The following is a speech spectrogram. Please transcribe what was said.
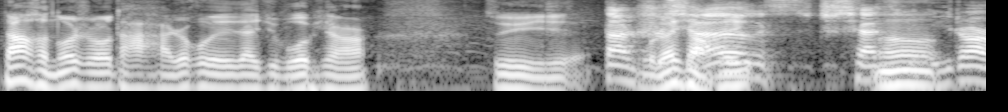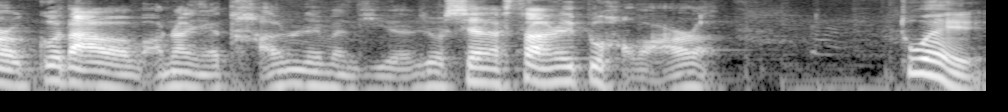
但很多时候它还是会再去播片儿，所以但是我在想前之前嗯有一阵儿各大网站也谈论这问题，就是现在三 A 不好玩儿了，对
